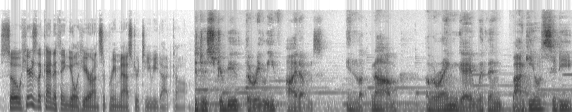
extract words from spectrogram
So here's the kind of thing you'll hear on SupremeMasterTV.com. to distribute the relief items. In Lucknow, a barangay within Baguio City,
